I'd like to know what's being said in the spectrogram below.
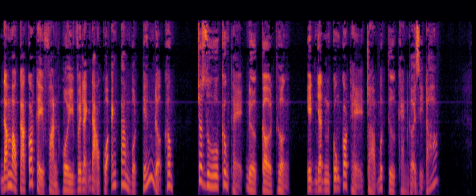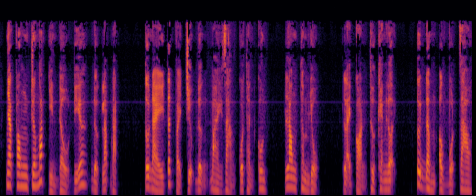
Đã màu cả có thể phản hồi với lãnh đạo của anh ta một tiếng được không? Cho dù không thể được cờ thưởng, ít nhân cũng có thể cho bức thư khen ngợi gì đó. Nhạc phong trương mắt nhìn đầu đĩa được lắp đặt. Tôi này tất phải chịu đựng bài giảng của thần côn, long thầm nhủ. Lại còn thư khen ngợi. Tôi đầm ông bột dao,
